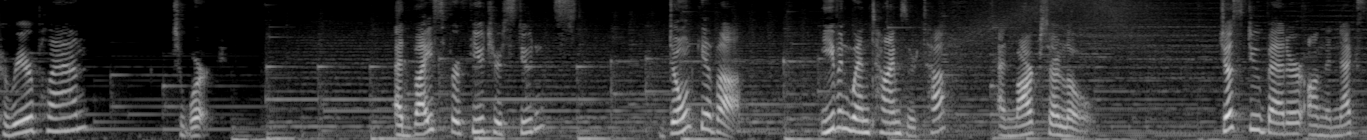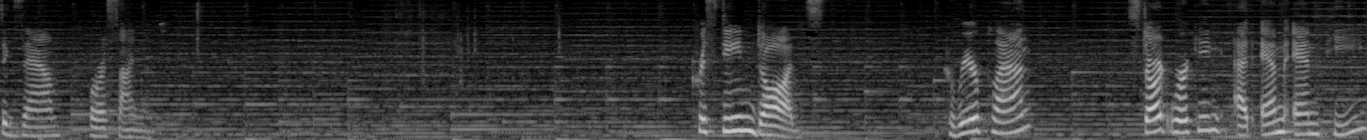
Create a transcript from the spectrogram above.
Career plan to work. Advice for future students? Don't give up, even when times are tough and marks are low. Just do better on the next exam or assignment. Christine Dodds. Career plan? Start working at MNP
